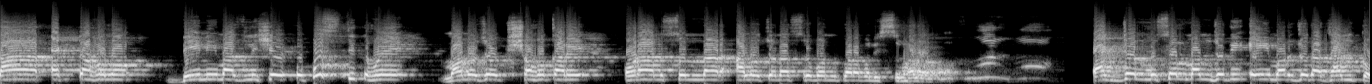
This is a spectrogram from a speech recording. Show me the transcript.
তার একটা হলো দিনী মাজলিসে উপস্থিত হয়ে মনোযোগ সহকারে কোরআন সুন্নার আলোচনা শ্রবণ করা বলি একজন মুসলমান যদি এই মর্যাদা জানতো,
